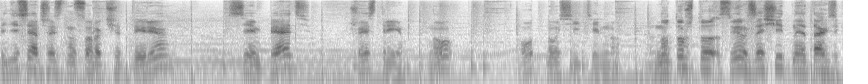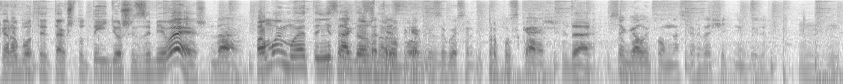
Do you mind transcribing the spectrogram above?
56 на 44. 7-5. 6-3. Ну, относительно. Но то, что сверхзащитная тактика работает так, что ты идешь и забиваешь, Да. по-моему, это не Со- так должно работать. как бы с другой стороны, ты пропускаешь. Да. Все голы, по-моему, на сверхзащитные были. Мгм.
